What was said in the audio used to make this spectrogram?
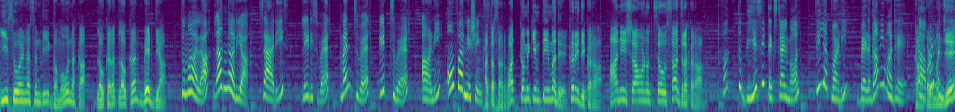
ई सुवर्ण संधी गमवू नका. लवकरात लवकर भेट द्या. तुम्हाला लागणाऱ्या sarees ladies wear men's wear kids wear आणि ओम फर्निशिंग आता सर्वात कमी किमतीमध्ये खरेदी करा आणि श्रावणोत्सव साजरा करा. फक्त BSC textile mall Tilakwadi Belagavi मध्ये कापड म्हणजे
